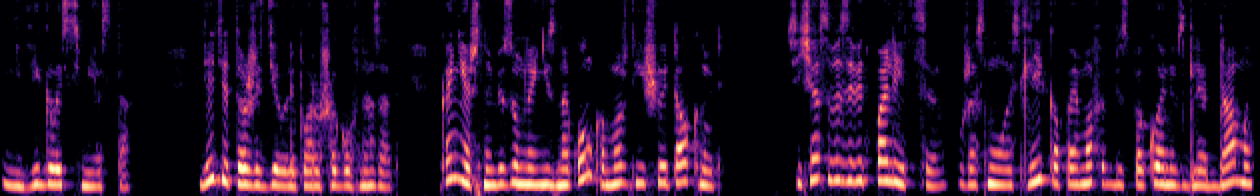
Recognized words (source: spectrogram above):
и не двигалась с места. Дети тоже сделали пару шагов назад. Конечно, безумная незнакомка может еще и толкнуть. «Сейчас вызовет полицию», — ужаснулась Лика, поймав беспокойный взгляд дамы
